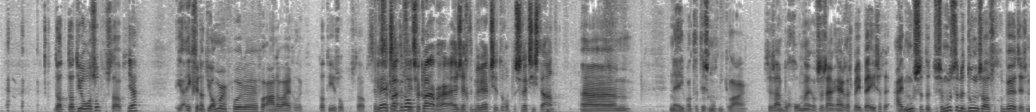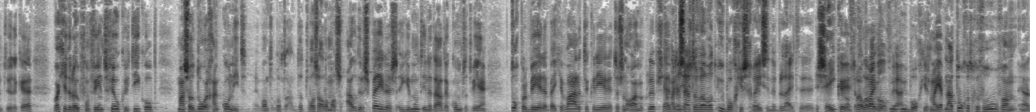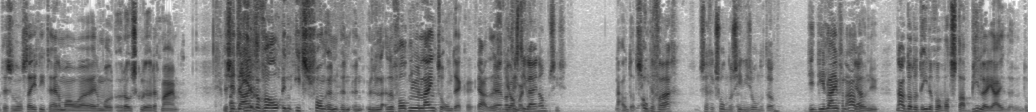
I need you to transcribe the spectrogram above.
Dat, dat Joel is opgestapt. Ja? Ja, ik vind dat jammer voor, eh voor ADO eigenlijk, dat hij is opgestapt. Je het werk zit verklaarbaar? Hij zegt, mijn werk zit erop, de selectie staat. Ehm, nee, want het is nog niet klaar. Ze zijn begonnen, of ze zijn ergens mee bezig. Hij moest het, ze moesten het doen zoals het gebeurd is natuurlijk. Hè. Wat je er ook van vindt, veel kritiek op. Maar zo doorgaan kon niet. Want, want dat was allemaal oudere spelers. En Je moet inderdaad, daar komt het weer, toch proberen een beetje waarde te creëren tussen arme clubs. Ze Maar er zijn toch wel wat U-bochtjes geweest in het beleid? eh, Zeker, allerlei U-bochtjes. Maar je hebt nou toch het gevoel van, ja, het is nog steeds niet helemaal, eh, helemaal rooskleurig. Maar er zit in ieder is- geval in iets van een, een, een, een- Er valt nu een lijn te ontdekken. Ja, dat is het wat is die dat- lijn dan precies? Nou, dat is Open vraag, zeg ik zonder cynische ondertoon. Die, die lijn van ADO Ja? nu. Nou, dat het in ieder geval wat stabieler, ja,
